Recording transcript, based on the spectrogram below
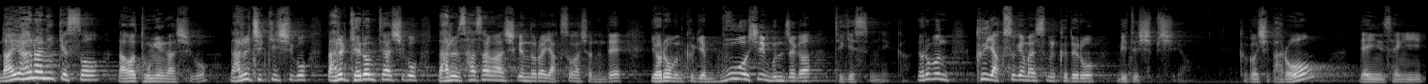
나의 하나님께서 나와 동행하시고 나를 지키시고 나를 개런티하시고 나를 사상하시겠노라 약속하셨는데 여러분 그게 무엇이 문제가 되겠습니까? 여러분 그 약속의 말씀을 그대로 믿으십시오. 그것이 바로 내 인생이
